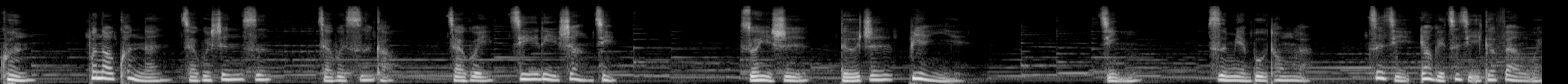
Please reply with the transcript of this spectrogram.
困，碰到困难才会深思，才会思考，才会激励上进，所以是。得之便也，谨，四面不通了，自己要给自己一个范围。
